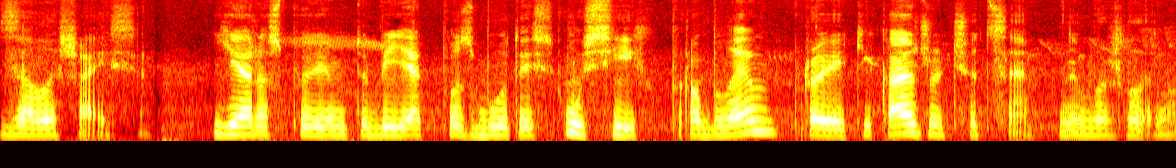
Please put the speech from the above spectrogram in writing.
залишайся. Я розповім тобі, як позбутись усіх проблем, про які кажуть, що це неможливо.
